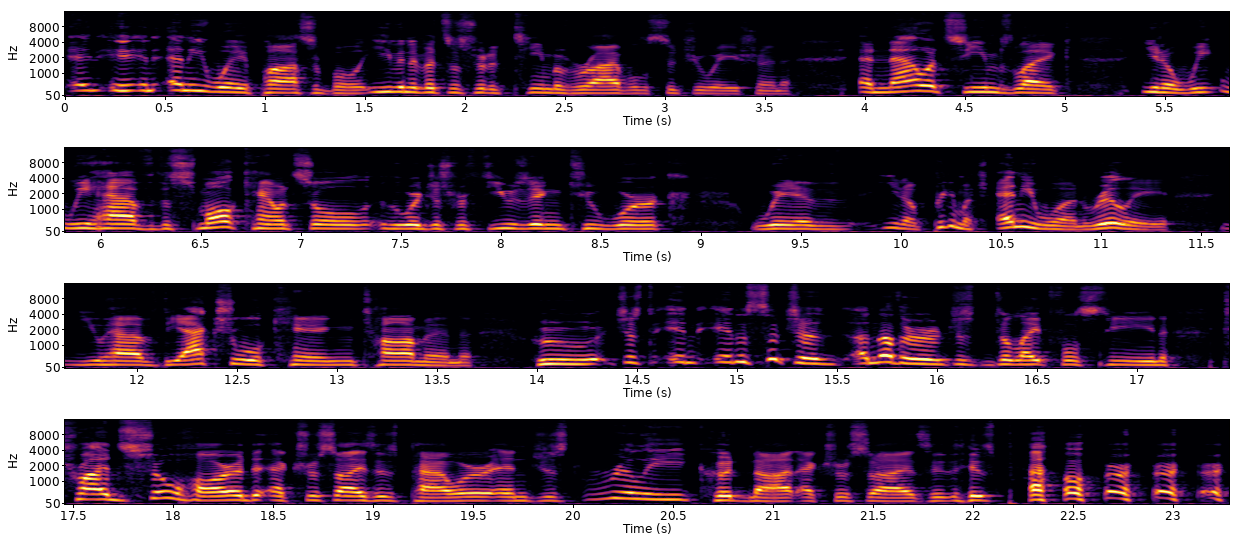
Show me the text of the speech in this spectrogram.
in, in, any way possible, even if it's a sort of team of rivals situation. And now it seems like, you know, we, we have the small council who are just refusing to work with, you know, pretty much anyone, really. You have the actual king, Tommen, who just in, in such a, another just delightful scene, tried so hard to exercise his power and just really could not exercise his, his power.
